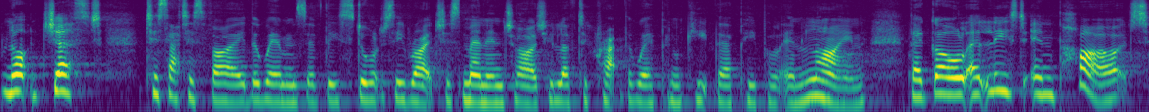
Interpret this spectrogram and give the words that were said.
not just to satisfy the whims of these staunchly righteous men in charge who love to crack the whip and keep their people in line. Their goal, at least in part,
